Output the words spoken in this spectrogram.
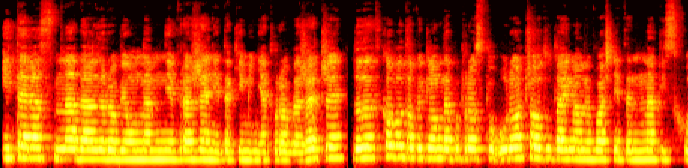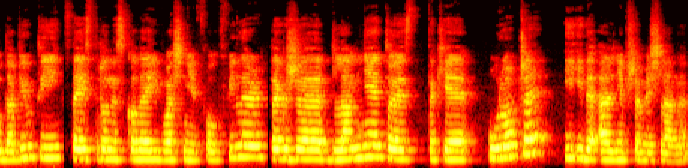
I teraz nadal robią na mnie wrażenie takie miniaturowe rzeczy. Dodatkowo to wygląda po prostu uroczo. Tutaj mamy właśnie ten napis Huda Beauty, z tej strony z kolei właśnie Fulfiller. Także dla mnie to jest takie urocze i idealnie przemyślane.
